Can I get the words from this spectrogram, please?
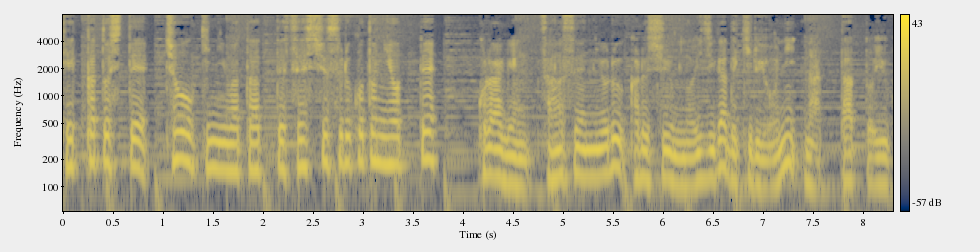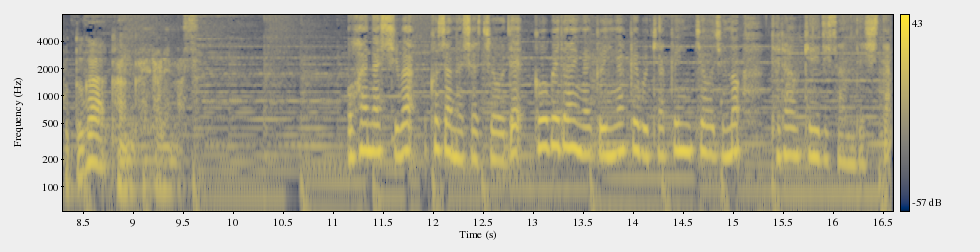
結果として長期にわたって摂取することによって、コラーゲン産生によるカルシウムの維持ができるようになったということが考えられます。お話は小佐奈社長で神戸大学医学部客員教授の寺尾啓二さんでした。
